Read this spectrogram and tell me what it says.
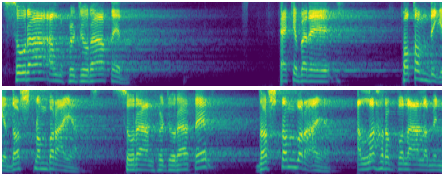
সুরা আল হুজুরাতের একেবারে প্রথম দিকে দশ নম্বর আয়াত, সুরা আল হুজুরাতের দশ নম্বর আয়াত। আল্লাহ রব্বুল্লাহ আলমিন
